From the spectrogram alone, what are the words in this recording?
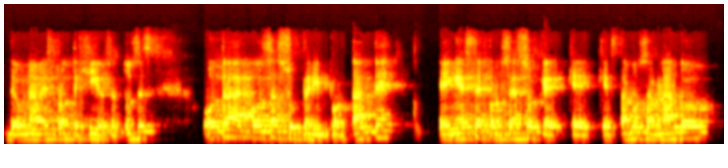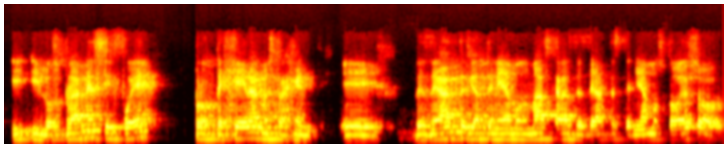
de una vez protegidos. Entonces, otra cosa súper importante en este proceso que, que, estamos hablando y, los planes sí fue proteger a nuestra gente. Eh, desde antes ya teníamos máscaras, desde antes teníamos todo eso.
